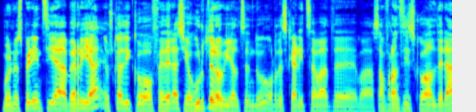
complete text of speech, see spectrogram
Bueno, esperientzia berria, Euskadiko Federazio gurtero bialtzen du, ordezkaritza bat e, ba, San Francisco aldera,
